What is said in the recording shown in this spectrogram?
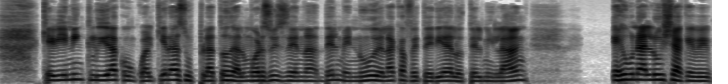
que viene incluida con cualquiera de sus platos de almuerzo y cena del menú de la cafetería del Hotel Milán es una lucha que,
